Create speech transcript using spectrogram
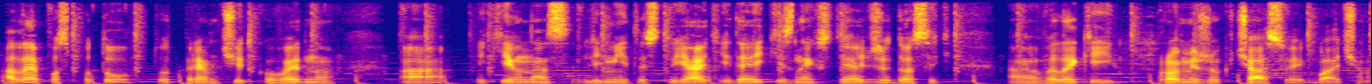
Але по споту тут прям чітко видно, які в нас ліміти стоять, і деякі з них стоять вже досить великий проміжок часу, як бачимо.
